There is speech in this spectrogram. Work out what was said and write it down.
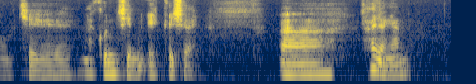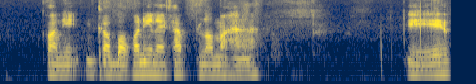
โอเค คุ้นชิน x เฉยๆถ้าอย่างนั้นก่อนนี้ก็บอกว่านี่เลยครับ เรามาหา f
